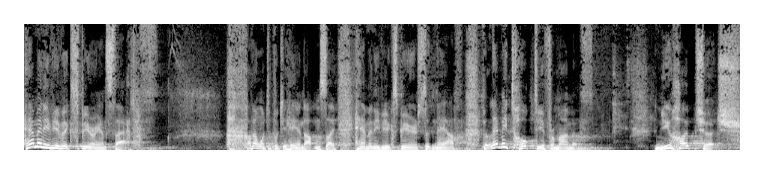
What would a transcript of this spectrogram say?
How many of you have experienced that? I don't want to put your hand up and say, how many of you experienced it now? But let me talk to you for a moment. New Hope Church,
